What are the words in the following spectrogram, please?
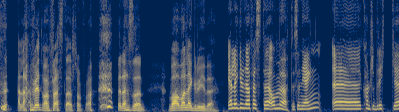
Eller jeg vet hva en fest er, slapp av. Men det er sånn hva, hva legger du i det? Jeg legger i det å feste og møtes en gjeng. Eh, kanskje drikke,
